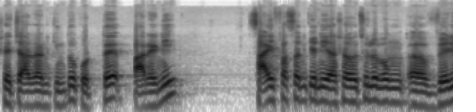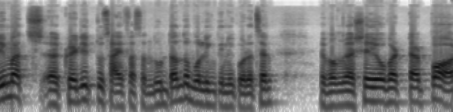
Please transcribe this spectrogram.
সে চার রান কিন্তু করতে পারেনি। সাইফ হাসানকে নিয়ে আসা হয়েছিল এবং very much credit to Saif Hasan. দুর্দান্ত বোলিং তিনি করেছেন এবং সেই ওভারটার পর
